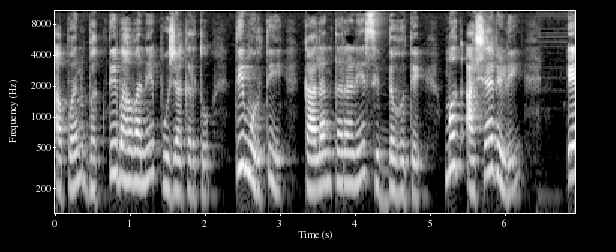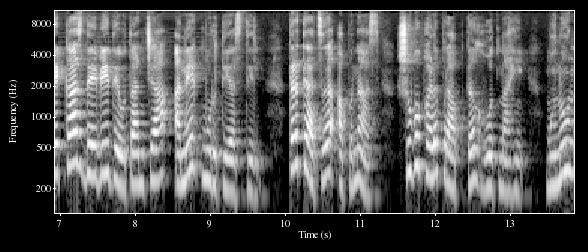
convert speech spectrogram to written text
आपण भक्तिभावाने पूजा करतो ती मूर्ती कालांतराने सिद्ध होते. मग अशा वेळी एकाच देवी देवतांच्या अनेक मूर्ती असतील तर त्याचं आपणास शुभफळ प्राप्त होत नाही. म्हणून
